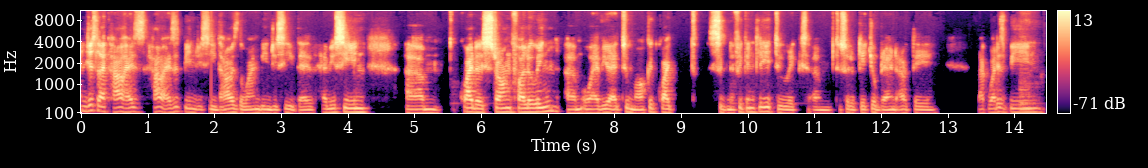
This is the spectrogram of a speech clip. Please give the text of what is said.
and just like how has how has it been received? How has the wine been received? Have, have you seen um, quite a strong following, um, or have you had to market quite significantly to um, to sort of get your brand out there? Like, what has been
